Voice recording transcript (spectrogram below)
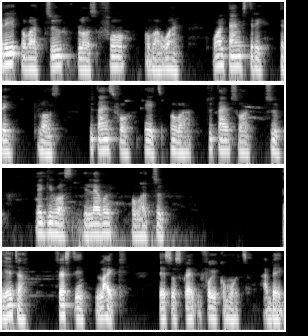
3 over 2 plus 4 over 1. 1 times 3, 3 plus 2 times 4, 8 over 2 times 1, 2. They give us 11 over 2. You enter. First thing, like, then subscribe before you come out. I beg.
